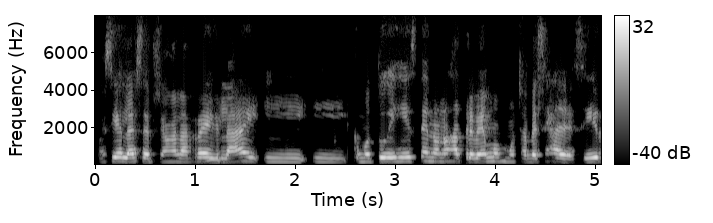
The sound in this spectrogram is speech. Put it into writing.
pues sí, es la excepción a la regla y, y, como tú dijiste, no nos atrevemos muchas veces a decir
